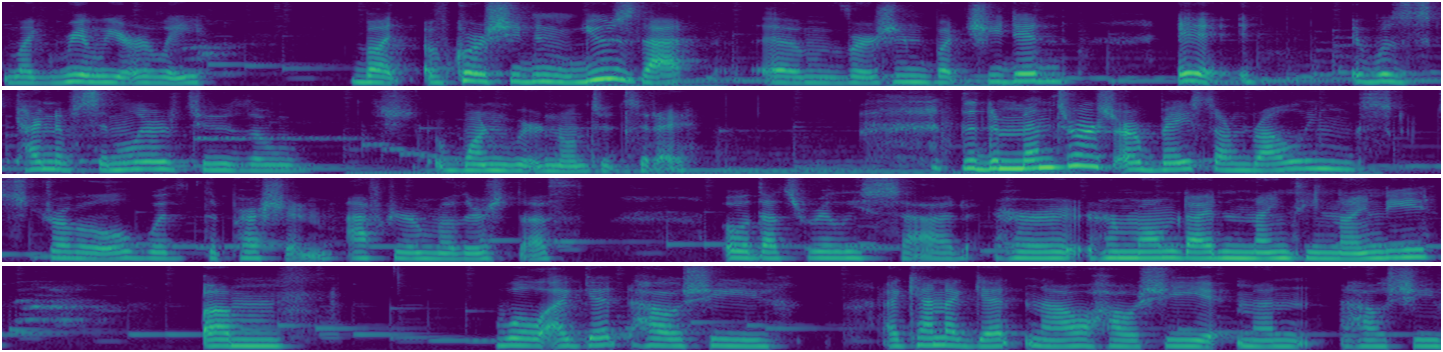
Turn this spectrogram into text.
like really early. But of course, she didn't use that um, version, but she did. It, it it was kind of similar to the one we're known to today. The Dementors are based on Rowling's struggle with depression after her mother's death. Oh, that's really sad. Her her mom died in 1990. Um well, I get how she I kind of get now how she meant how she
